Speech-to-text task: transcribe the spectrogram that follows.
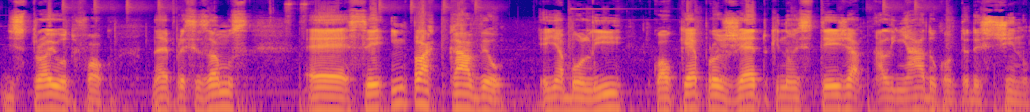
destrói o outro foco. Né? Precisamos é, ser implacável em abolir qualquer projeto que não esteja alinhado com o teu destino.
